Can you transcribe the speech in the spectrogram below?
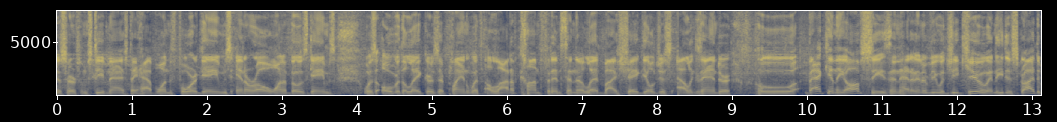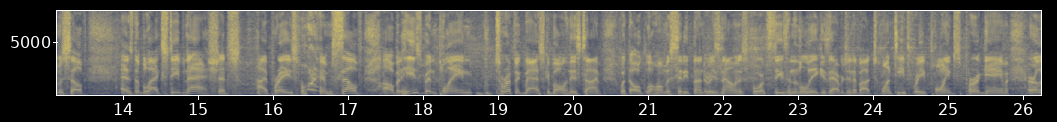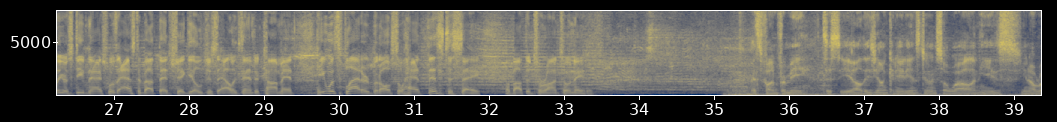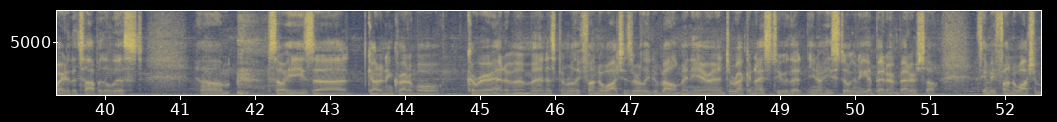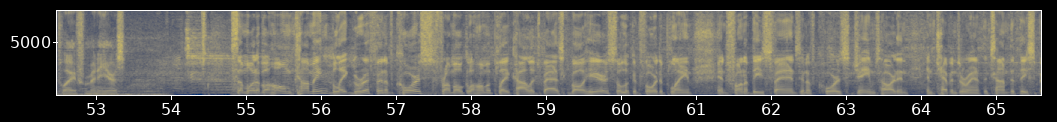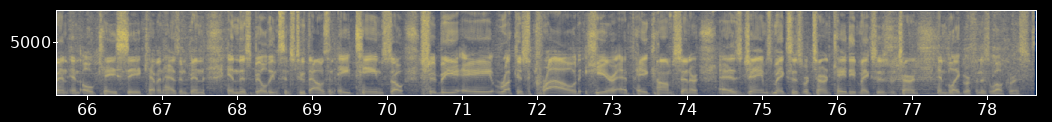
just heard from Steve Nash. They have won four games in a row. One of those games was over the Lakers. They're playing with a lot of confidence, and they're led by Shai Gilgeous-Alexander, who back in the offseason had an interview with GQ, and he described himself as the black Steve Nash. That's high praise for himself. Uh, but he's been playing terrific basketball in his time with the Oklahoma City Thunder. He's now in his fourth season in the league. He's averaging about 23 points per game. Earlier, Steve Nash was asked about that Shai Gilgeous-Alexander comment. He was flattered, but also had this to say about the Toronto native. It's fun for me to see all these young Canadians doing so well, and he's, you know, right at the top of the list. Um, so he's uh, got an incredible career ahead of him, and it's been really fun to watch his early development here and to recognize, too, that, you know, he's still going to get better and better. So it's going to be fun to watch him play for many years. Somewhat of a homecoming. Blake Griffin, of course, from Oklahoma, played college basketball here. So looking forward to playing in front of these fans. And, of course, James Harden and Kevin Durant, the time that they spent in OKC. Kevin hasn't been in this building since 2018. So should be a ruckus crowd here at Paycom Center as James makes his return, KD makes his return, and Blake Griffin as well, Chris.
